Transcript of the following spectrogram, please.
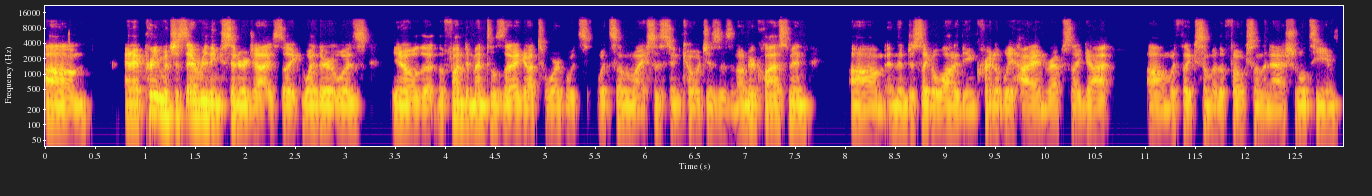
Um, and I pretty much just everything synergized, like whether it was you know the, the fundamentals that I got to work with with some of my assistant coaches as an underclassman, um, and then just like a lot of the incredibly high end reps I got um, with like some of the folks on the national team.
